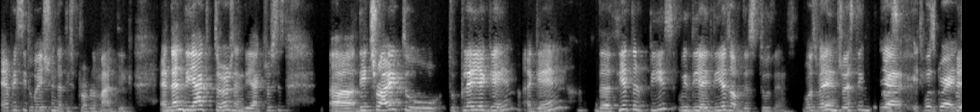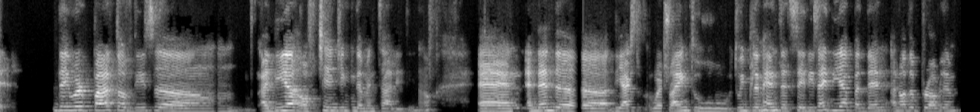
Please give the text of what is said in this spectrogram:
every situation that is problematic. And then the actors and the actresses, uh, they try to to play again again the theater piece with the ideas of the students. It was very yeah. interesting yeah it was great. they, they were part of this um, idea of changing the mentality you know and and then the uh, the actors were trying to to implement let's say this idea but then another problem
